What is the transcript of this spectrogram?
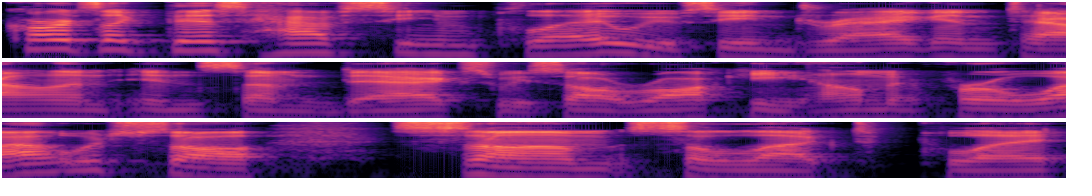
Cards like this have seen play. We've seen Dragon Talon in some decks. We saw Rocky Helmet for a while, which saw some select play.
